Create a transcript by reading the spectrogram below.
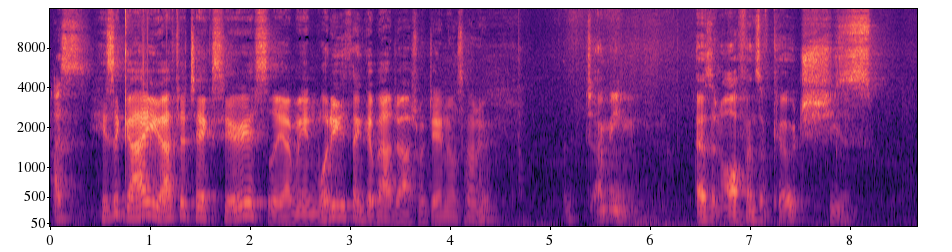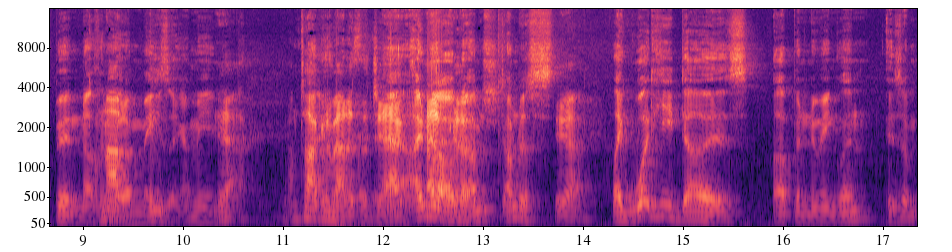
I s- he's a guy you have to take seriously. I mean, what do you think about Josh McDaniel's, Hunter? I mean, as an offensive coach, he's been nothing Not- but amazing. I mean, Yeah, I'm talking about as the Jags. I know, but I'm. I'm just yeah. like what he does up in New England is a.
